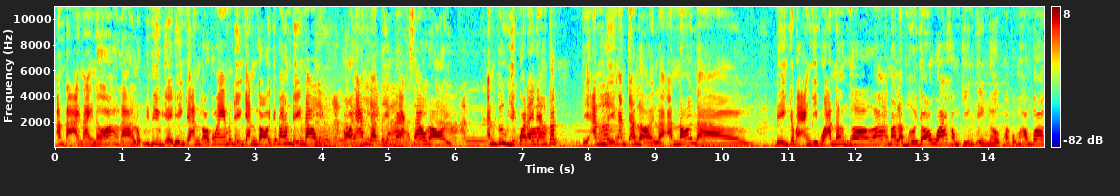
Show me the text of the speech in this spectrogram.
anh tài này nữa là lúc đi thiêu về điện cho anh rồi con em nó điện cho anh rồi chứ phải không điện đâu. Hỏi anh là tiền bạc sao rồi? anh cứ việc qua đây để anh tính. Thì anh điện anh trả lời là anh nói là điện cho bạn gì của anh ở Cần Thơ á, nói là mưa gió quá, không chuyển tiền được, mà cũng không có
